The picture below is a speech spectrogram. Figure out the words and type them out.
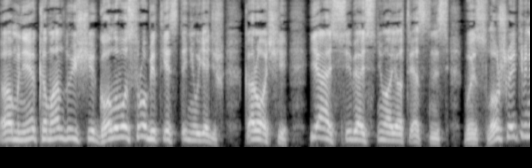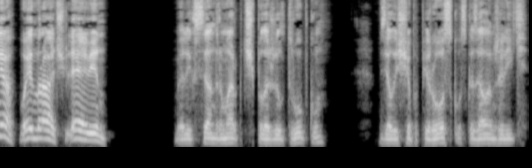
а мне командующий голову срубит, если ты не уедешь. Короче, я с себя снимаю ответственность. Вы слушаете меня, военврач Левин? Александр Маркович положил трубку, взял еще папироску, сказал Анжелике.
